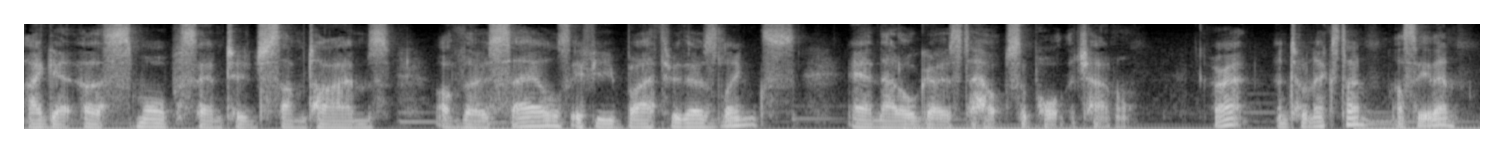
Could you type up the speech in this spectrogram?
I get a small percentage sometimes of those sales if you buy through those links, and that all goes to help support the channel. All right, until next time, I'll see you then.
